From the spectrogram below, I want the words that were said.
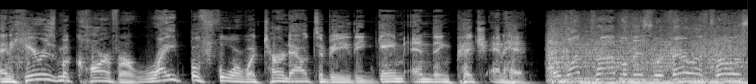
And here is McCarver right before what turned out to be the game-ending pitch and hit. The one problem is Rivera throws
